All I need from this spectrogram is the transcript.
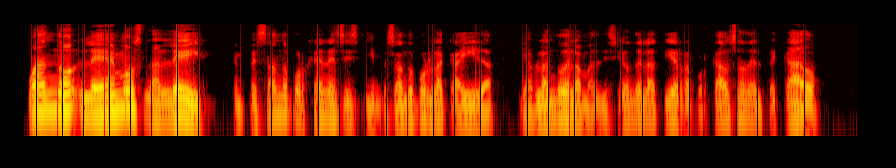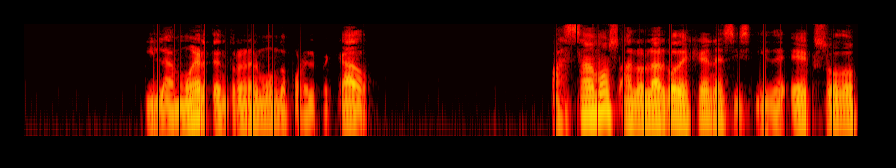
Cuando leemos la ley, empezando por Génesis y empezando por la caída y hablando de la maldición de la tierra por causa del pecado, y la muerte entró en el mundo por el pecado, pasamos a lo largo de Génesis y de Éxodo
